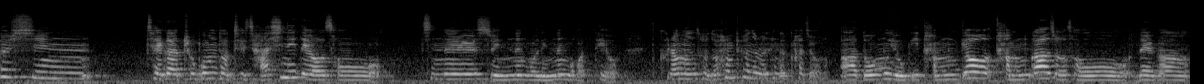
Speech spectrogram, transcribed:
훨씬 제가 조금 더 제 자신이 되어서 지낼 수 있는 건 있는 것 같아요. 그러면서도 한편으로 생각하죠. 아, 너무 여기 담겨, 담가져서 내가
